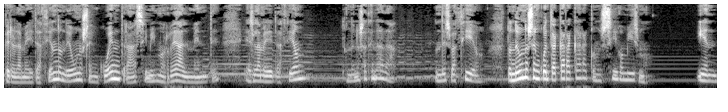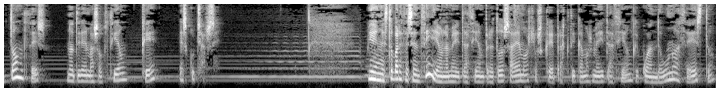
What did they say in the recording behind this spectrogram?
Pero la meditación donde uno se encuentra a sí mismo realmente es la meditación donde no se hace nada, donde es vacío, donde uno se encuentra cara a cara consigo mismo. Y entonces no tiene más opción que escucharse. Bien, esto parece sencillo en la meditación, pero todos sabemos, los que practicamos meditación, que cuando uno hace esto,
